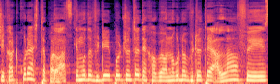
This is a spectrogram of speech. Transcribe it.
চেক আউট করে আসতে পারো। আজকের মতো ভিডিও পর্যন্ত দেখাবে অন্য কোনো ভিডিওতে আল্লাহ হাফেজ।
